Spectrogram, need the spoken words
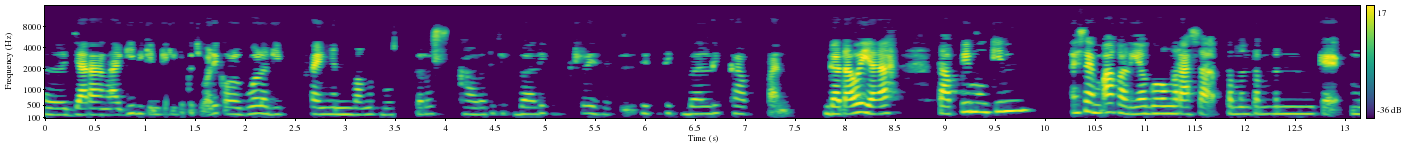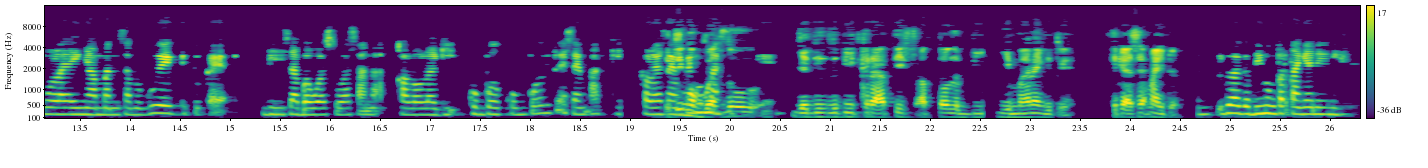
e, jarang lagi bikin kayak gitu kecuali kalau gue lagi pengen banget bos. Terus kalau titik balik titik balik kapan nggak tahu ya. Tapi mungkin SMA kali ya gue ngerasa temen-temen kayak mulai nyaman sama gue gitu kayak bisa bawa suasana kalau lagi kumpul-kumpul itu SMA kalau SMP itu membuat lu jadi lebih kreatif atau lebih gimana gitu ya? Ketika SMA itu? Gue agak bingung pertanyaan ini.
